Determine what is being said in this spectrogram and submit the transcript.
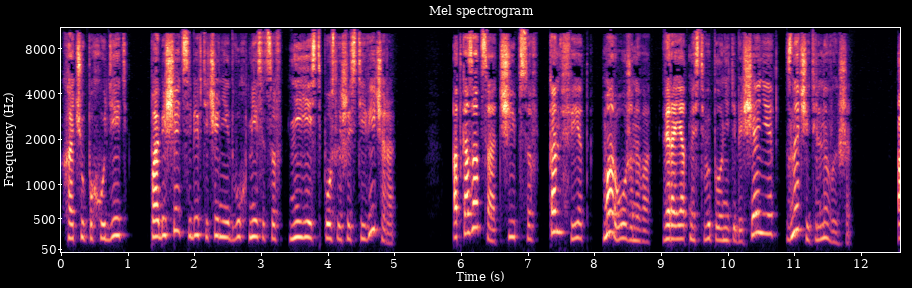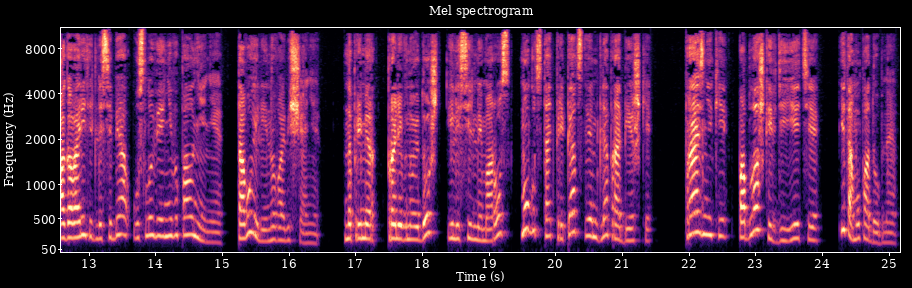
«хочу похудеть» пообещать себе в течение двух месяцев не есть после шести вечера, отказаться от чипсов, конфет, мороженого, вероятность выполнить обещание значительно выше. Оговорите для себя условия невыполнения того или иного обещания. Например, проливной дождь или сильный мороз могут стать препятствием для пробежки, праздники, поблажкой в диете и тому подобное.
